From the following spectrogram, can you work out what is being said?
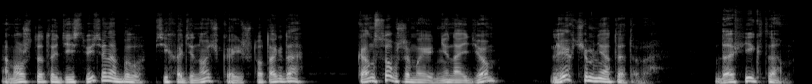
А может, это действительно был психодиночка, и что тогда? Концов же мы не найдем. Легче мне от этого. Да фиг там.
